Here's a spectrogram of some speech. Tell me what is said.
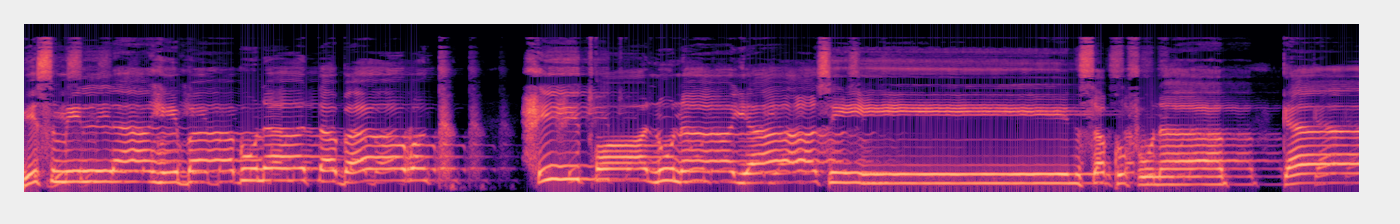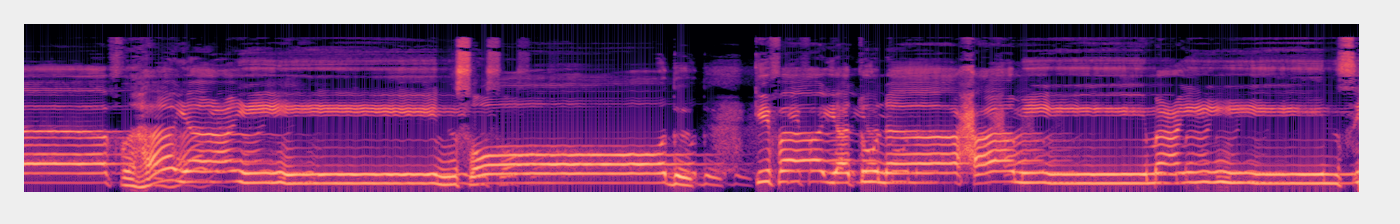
بسم الله بابنا تبارك حيطاننا ياسين سقفنا كافها يا عين صاد. كفايتنا حميم عين سين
